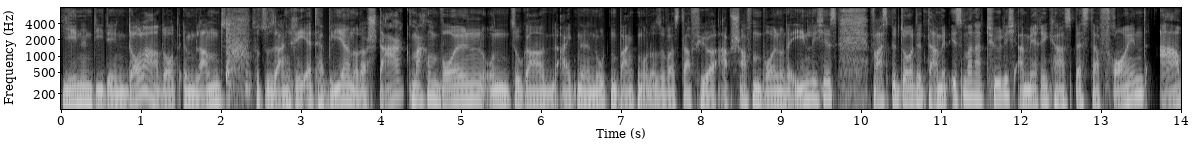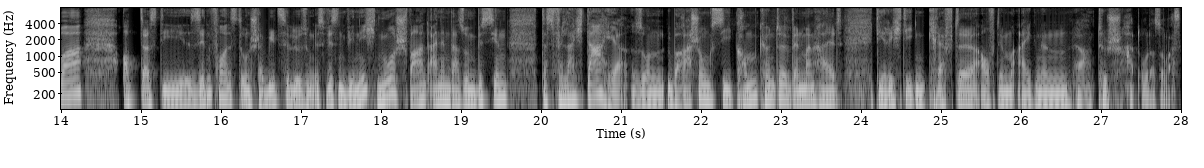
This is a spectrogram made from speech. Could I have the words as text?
jenen, die den Dollar dort im Land sozusagen reetablieren oder stark machen wollen und sogar eigene Notenbanken oder sowas dafür abschaffen wollen oder ähnliches. Was bedeutet, damit ist man natürlich Amerikas bester Freund, aber ob das die sinnvollste und stabilste Lösung ist, wissen wir nicht. Nur schwant einem da so ein bisschen, dass vielleicht daher so ein Überraschungssieg kommen könnte, wenn man halt die richtigen Kräfte auf dem eigenen ja, Tisch hat oder sowas.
